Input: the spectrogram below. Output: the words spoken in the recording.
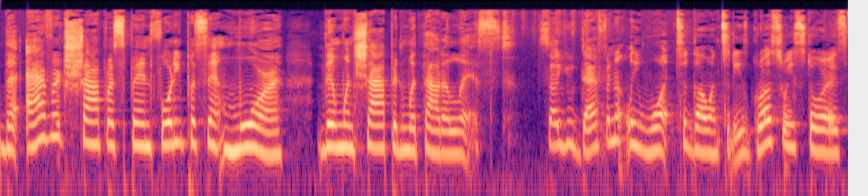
the average shopper spend 40% more than when shopping without a list. So you definitely want to go into these grocery stores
